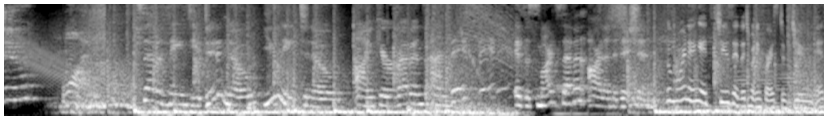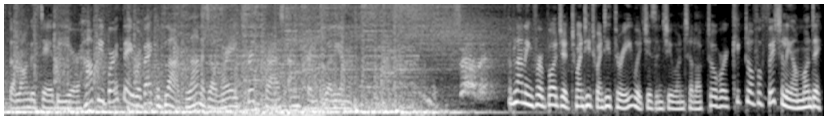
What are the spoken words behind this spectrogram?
two, one. Seven things you didn't know you need to know. I'm Ciara Revins, and this is the Smart 7 Ireland edition. Good morning. It's Tuesday, the 21st of June. It's the longest day of the year. Happy birthday, Rebecca Black, Lana Del Rey, Chris Pratt, and Prince William. The planning for Budget 2023, which isn't due until October, kicked off officially on Monday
